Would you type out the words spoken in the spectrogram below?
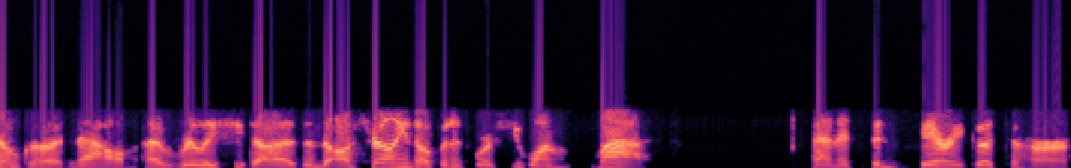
so good now. Uh, really she does. And the australian open is where she won last. And it's been very good to her.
